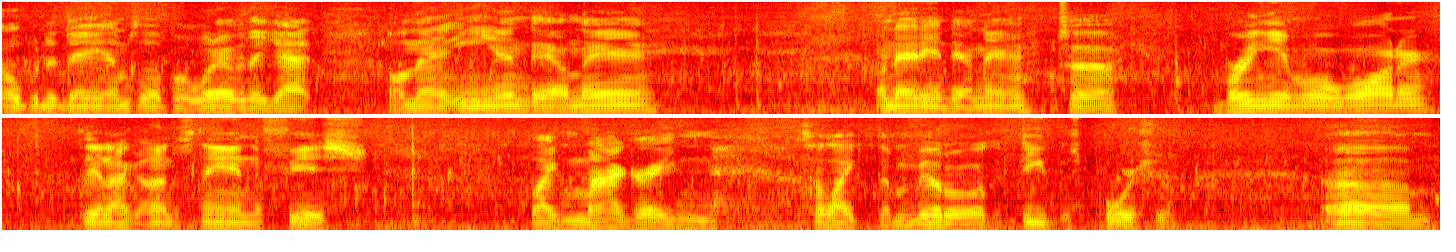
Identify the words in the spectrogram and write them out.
open the dams up or whatever they got on that end down there, on that end down there to bring in more water, then I can understand the fish like migrating to like the middle or the deepest portion. Um,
